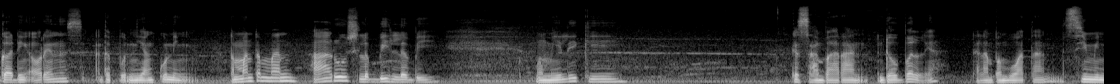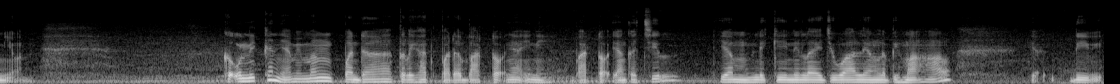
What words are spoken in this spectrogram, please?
gading orange ataupun yang kuning. Teman-teman harus lebih-lebih memiliki kesabaran double ya dalam pembuatan si minion. Keunikannya memang pada terlihat pada batoknya ini. Batok yang kecil dia memiliki nilai jual yang lebih mahal ya, di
